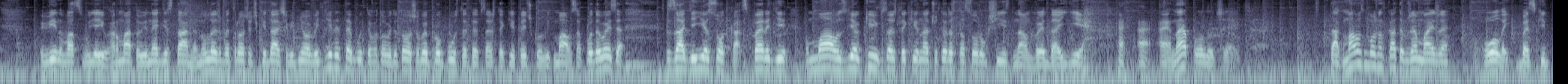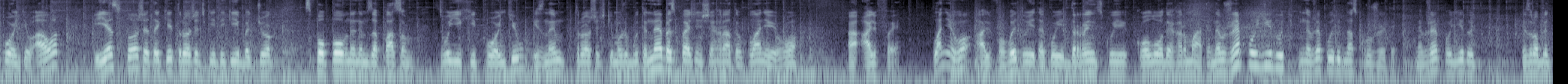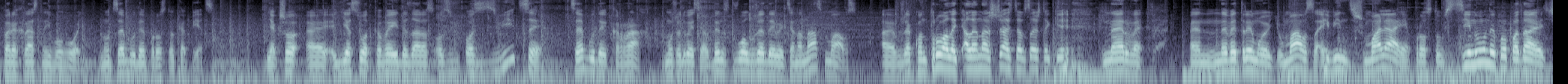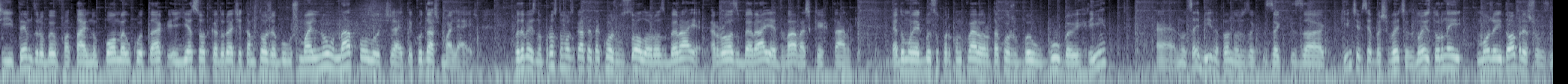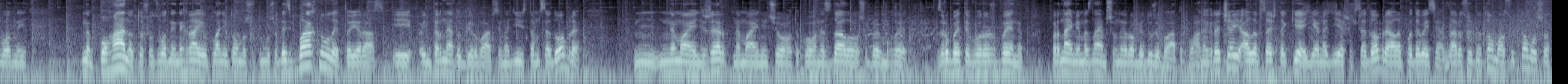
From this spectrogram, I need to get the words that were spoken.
Він вас своєю гарматою не дістане. Ну лиш ви трошечки далі від нього від'їдете, будьте готові до того, що ви пропустите все ж таки тичку від Мауса. Подивися, ззаді є сотка, спереді Маус, який все ж таки на 446 нам видає. Хе-хе-хе, на получай. Так, Маус, можна сказати, вже майже голий, без хітпойнтів. А от є 100 ще таки трошечки такий бачок з поповненим запасом своїх хітпойнтів, і з ним трошечки може бути небезпечніше грати в плані його а, альфи. В плані його альфовитої такої дринської колоди гармати. Невже поїдуть, невже поїдуть нас кружити? Невже поїдуть і зроблять перехресний вогонь? Ну це буде просто капець. Якщо е, сотка, вийде зараз ось, звідси, це буде крах. Тому що дивися, один ствол вже дивиться на нас, Маус, е, вже контролить, але на щастя, все ж таки нерви е, не витримують у Мауса, і він шмаляє, просто в стіну не попадаючи, і тим зробив фатальну помилку. Так, є сотка, до речі, там теж був шмальнув, на получай, ти куди шмаляєш? Подивись, ну просто можна сказати, також в соло розбирає, розбирає два важких танки. Я думаю, якби Conqueror також був, був би в грі, е, ну цей бій, напевно, вже за, за, закінчився би швидше. З одної сторони, може і добре, що зводний. Ну, погано, то що зводний не грає у плані тому, що тому що десь бахнули той раз, і інтернет обірвався. Надіюсь, там все добре. Немає ні жертв, немає нічого такого нездалого, щоб могли зробити ворожбини. Принаймні ми знаємо, що вони роблять дуже багато поганих речей, але все ж таки є надія, що все добре. Але подивися, зараз суть не тому, а суть в тому, що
